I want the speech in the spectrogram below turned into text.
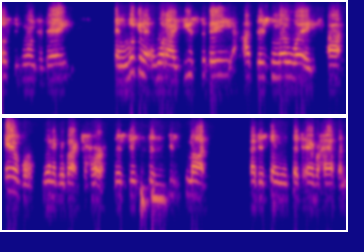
posted one today, and looking at what I used to be, I, there's no way I ever want to go back to her. There's just, Mhm. it's just not. I just don't want that to ever happen.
